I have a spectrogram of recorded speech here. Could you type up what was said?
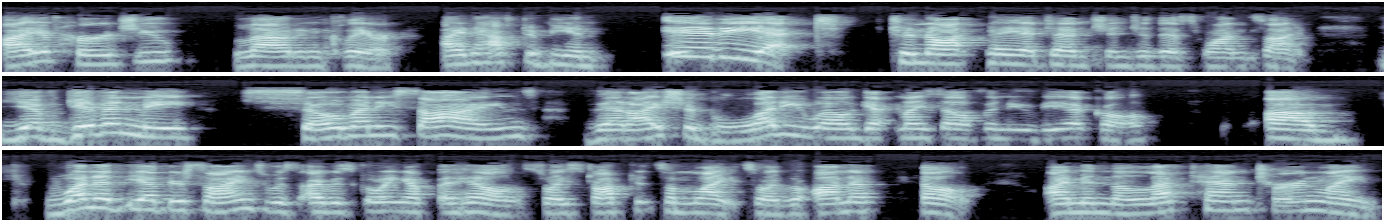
I have heard you loud and clear. I'd have to be an idiot to not pay attention to this one sign. You've given me so many signs that I should bloody well get myself a new vehicle. Um, one of the other signs was I was going up a hill, so I stopped at some light. So I was on a hill. I'm in the left-hand turn lane,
